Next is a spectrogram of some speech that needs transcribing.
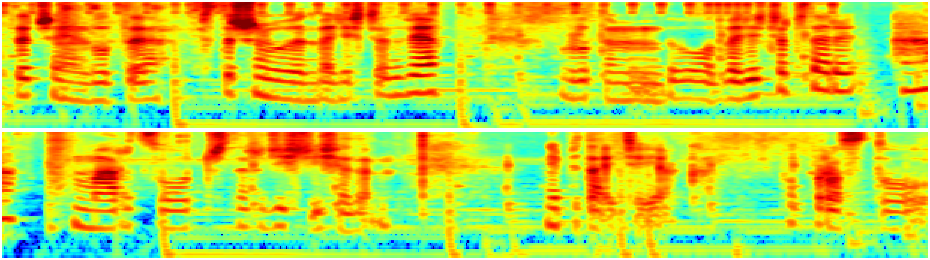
Styczeń, luty. W styczniu były 22, w lutym było 24, a w marcu 47. Nie pytajcie jak. Po prostu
